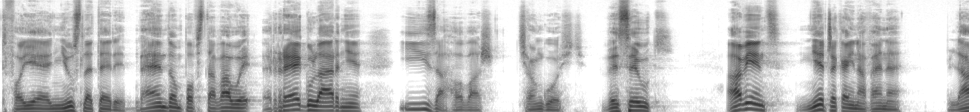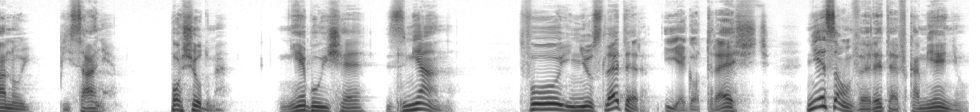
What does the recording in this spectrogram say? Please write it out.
Twoje newslettery będą powstawały regularnie i zachowasz ciągłość wysyłki. A więc nie czekaj na wenę, planuj pisanie. Po siódme, nie bój się zmian. Twój newsletter i jego treść nie są wyryte w kamieniu.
